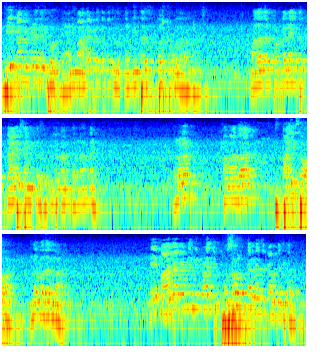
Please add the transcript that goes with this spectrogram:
हे काम इकडे कधी होत नाही. आणि माझ्याकडे तर कधी होत नाही. मी तर स्पष्ट बोलणारा माणूस मला जर पटलं नाही तर डायरेक्ट सांगितलं असतं तुझं काम करणार नाही. बरोबर? हा माझा स्थायी स्वभाव आहे. न बदलणार. म्हणजे माझ्याकडनं मी कोणाची फसवणूक करण्याचं काम कधी करत नाही.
